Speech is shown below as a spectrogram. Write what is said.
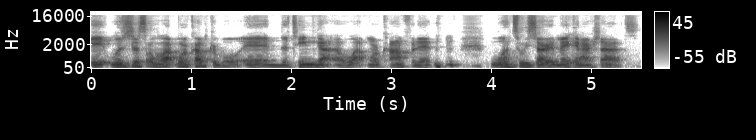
it was just a lot more comfortable. And the team got a lot more confident once we started making yeah. our shots.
